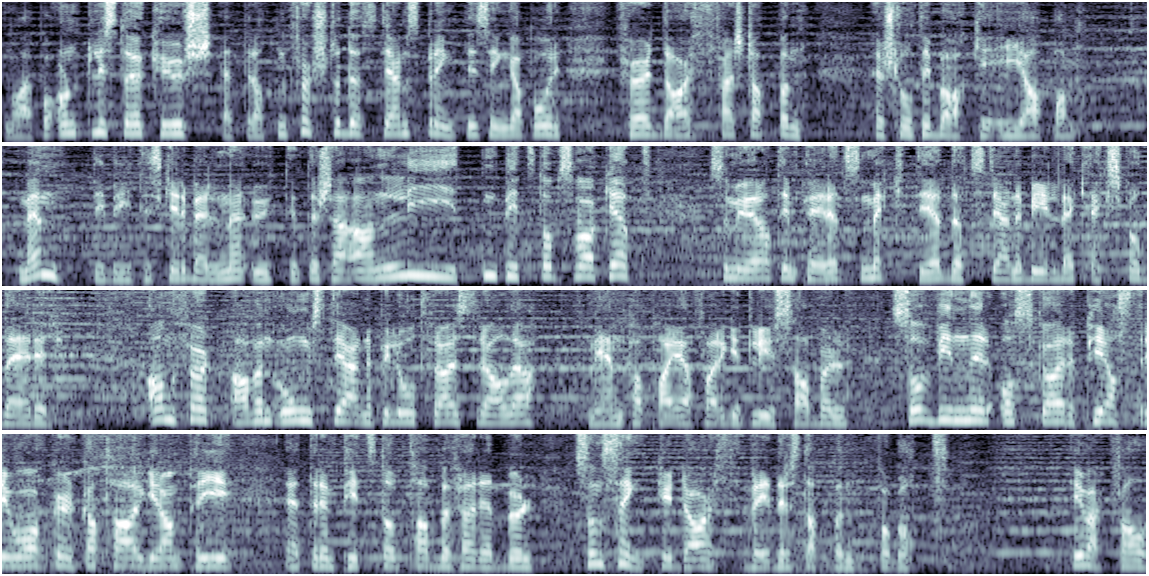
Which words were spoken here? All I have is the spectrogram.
nå er på ordentlig stø kurs etter at den første dødsstjernen sprengte i Singapore før Darth Verstappen slo tilbake i Japan. Men de britiske rebellene utnytter seg av en liten pitstop-svakhet som gjør at imperiets mektige dødsstjernebildekk eksploderer. Anført av en ung stjernepilot fra Australia med en papayafarget lyshabel, så vinner Oscar Piastri Walker Qatar Grand Prix etter en pitstop-tabbe fra Red Bull som senker Darth Vader-stappen for godt. I hvert fall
